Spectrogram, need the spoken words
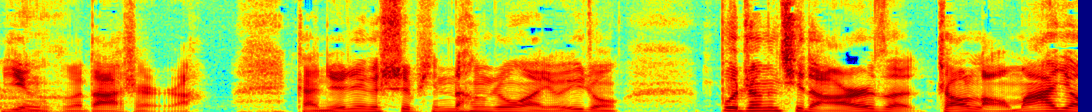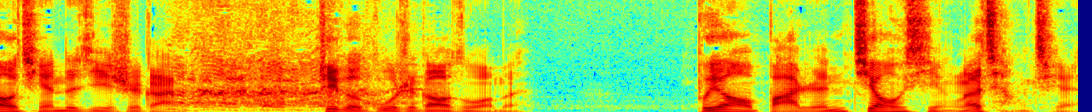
硬核大婶啊，感觉这个视频当中啊，有一种不争气的儿子找老妈要钱的即视感。这个故事告诉我们，不要把人叫醒了抢钱，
